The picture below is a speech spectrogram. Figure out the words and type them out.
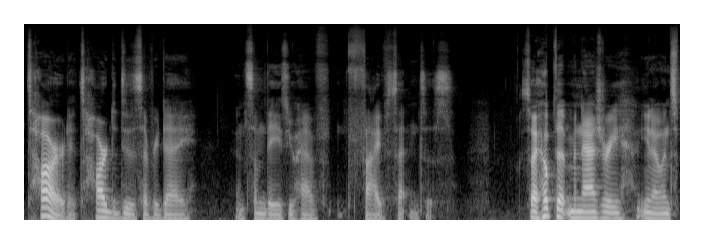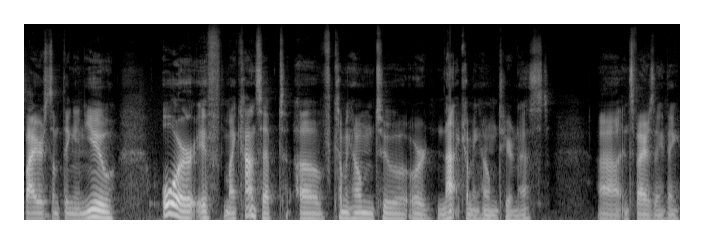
It's hard. It's hard to do this every day. And some days you have five sentences. So I hope that Menagerie, you know, inspires something in you or if my concept of coming home to or not coming home to your nest uh, inspires anything.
